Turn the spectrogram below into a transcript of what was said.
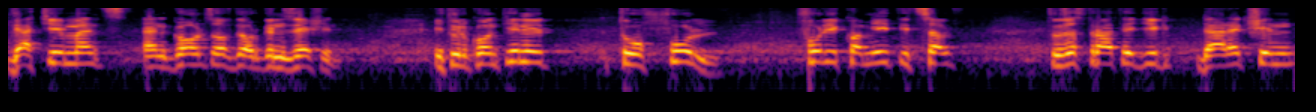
the achievements and goals of the organization. It will continue to full, fully commit itself to the strategic direction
